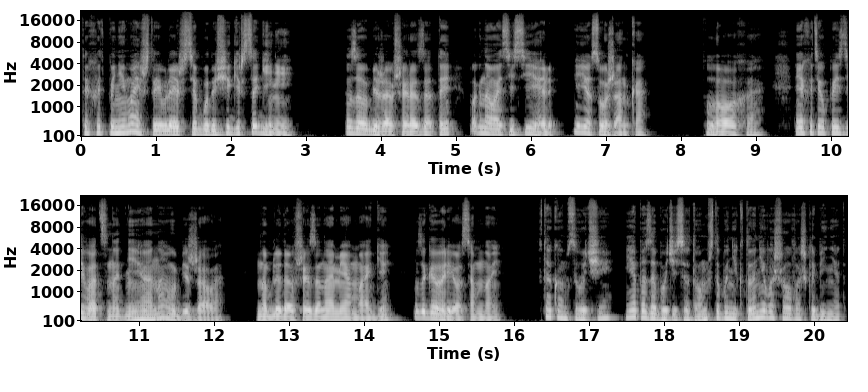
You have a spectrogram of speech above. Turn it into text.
Ты хоть понимаешь, что являешься будущей герцогиней? За убежавшей Розеттой погналась Исиэль, ее служанка. Плохо. Я хотел поиздеваться над ней, а она убежала. Наблюдавшая за нами Амаги заговорила со мной. В таком случае, я позабочусь о том, чтобы никто не вошел в ваш кабинет.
